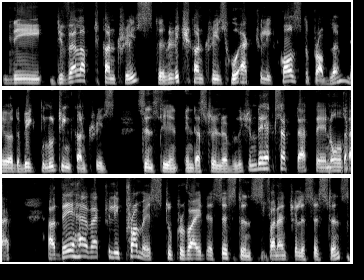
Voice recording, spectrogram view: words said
the developed countries, the rich countries who actually caused the problem, they were the big polluting countries since the Industrial Revolution, they accept that, they know that. Uh, they have actually promised to provide assistance, financial assistance,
